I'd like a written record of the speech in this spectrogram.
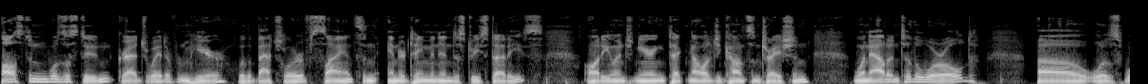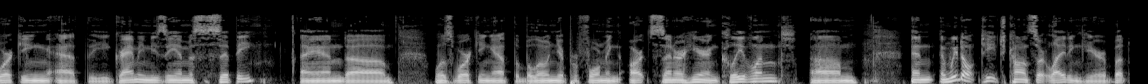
Austin was a student, graduated from here with a Bachelor of Science in Entertainment Industry Studies, Audio Engineering Technology concentration, went out into the world, uh, was working at the Grammy Museum, Mississippi, and uh, was working at the Bologna Performing Arts Center here in Cleveland. Um, and and we don't teach concert lighting here, but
